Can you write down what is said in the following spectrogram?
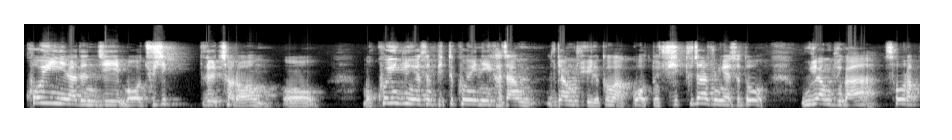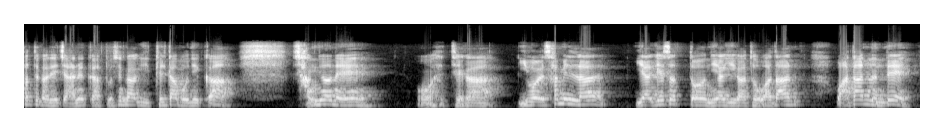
코인이라든지 뭐 주식들처럼 어, 뭐 코인 중에서는 비트코인이 가장 우량주일 것 같고 또 주식 투자 중에서도 우량주가 서울 아파트가 되지 않을까 또 생각이 들다 보니까 작년에 어, 제가 2월 3일 날 이야기했었던 이야기가 더 와닿, 와닿는데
